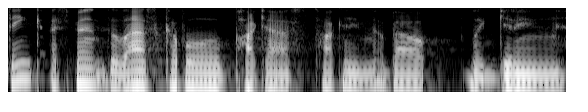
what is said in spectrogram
think I spent the last couple podcasts talking about like getting,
